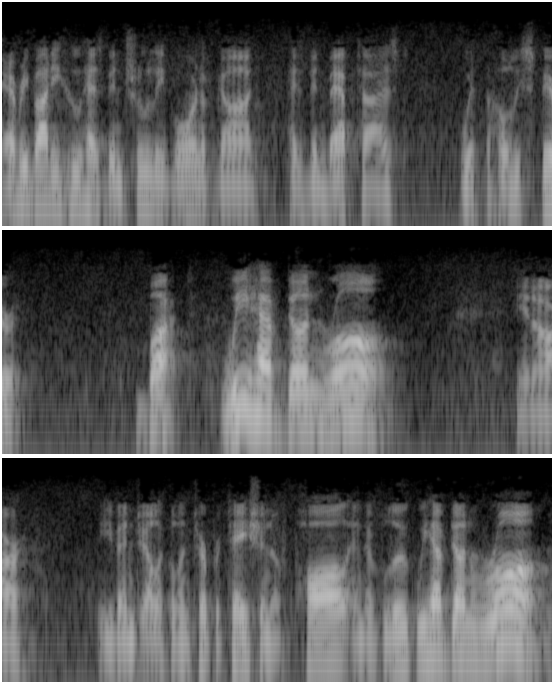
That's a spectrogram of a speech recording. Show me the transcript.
everybody who has been truly born of God has been baptized with the Holy Spirit. But we have done wrong in our evangelical interpretation of Paul and of Luke. We have done wrong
